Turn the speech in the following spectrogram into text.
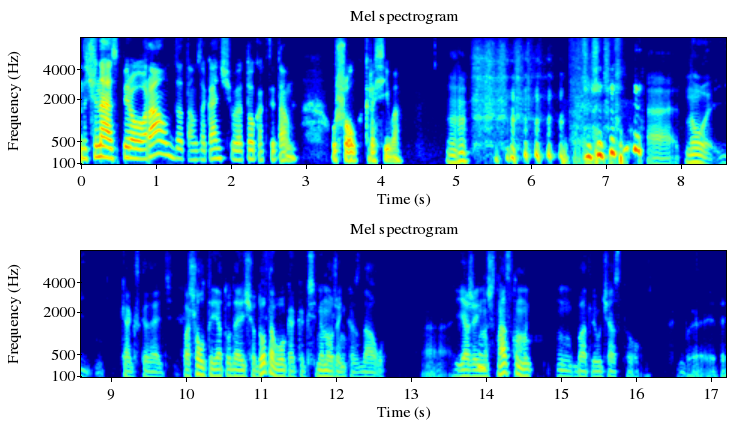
Начиная с первого раунда, там, заканчивая то, как ты там ушел красиво. А, ну, как сказать, пошел-то я туда еще до того, как Оксименоженька сдал. А, я же и на 16-м батле участвовал. Как бы это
